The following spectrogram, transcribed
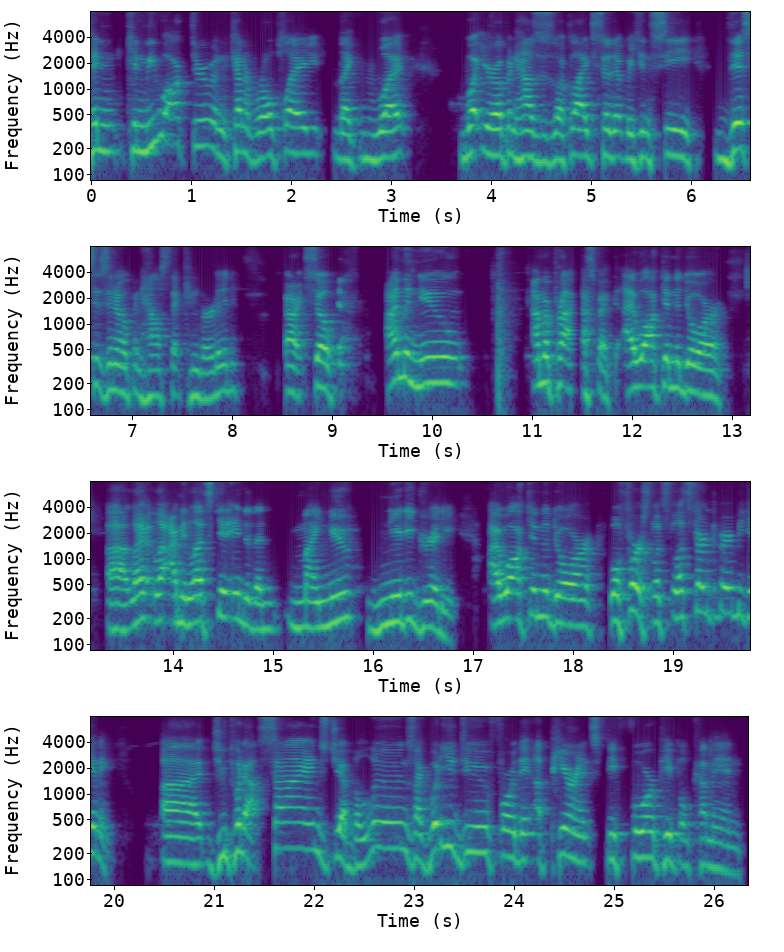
Can can we walk through and kind of role play like what what your open houses look like so that we can see this is an open house that converted? All right. So I'm a new, I'm a prospect. I walk in the door. Uh, let, let, I mean, let's get into the minute nitty gritty. I walk in the door. Well, first, let's let's start at the very beginning uh, do you put out signs? Do you have balloons? Like, what do you do for the appearance before people come in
